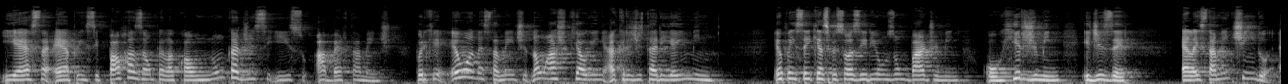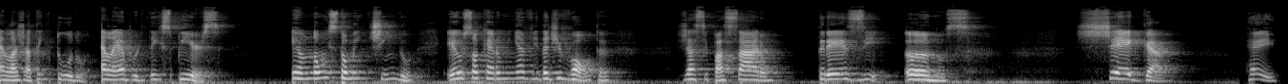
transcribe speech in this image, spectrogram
e essa é a principal razão pela qual nunca disse isso abertamente, porque eu honestamente não acho que alguém acreditaria em mim. Eu pensei que as pessoas iriam zombar de mim ou rir de mim e dizer: ela está mentindo, ela já tem tudo, ela é Britney Spears. Eu não estou mentindo, eu só quero minha vida de volta. Já se passaram 13 anos. Chega! Hey,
